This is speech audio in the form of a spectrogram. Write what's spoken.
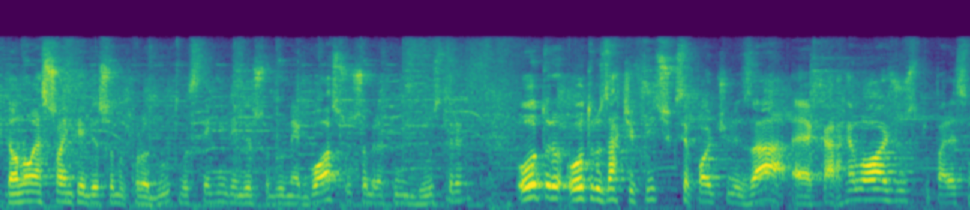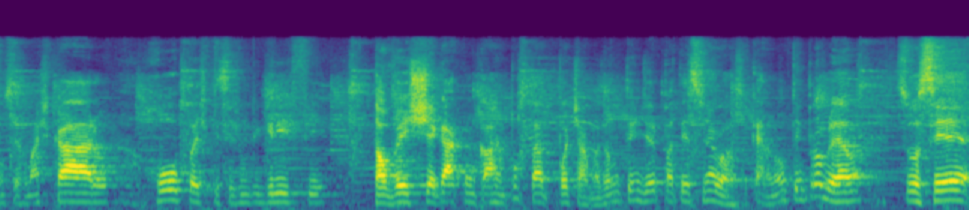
Então não é só entender sobre o produto, você tem que entender sobre o negócio, sobre a tua indústria. Outro, outros artifícios que você pode utilizar é, cara, relógios que pareçam ser mais caros, roupas que sejam de grife, talvez chegar com um carro importado, pô Thiago, mas eu não tenho dinheiro para ter esse negócio. Cara, não tem problema. Se você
